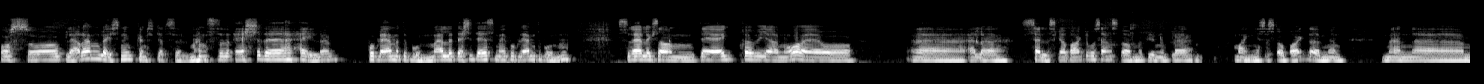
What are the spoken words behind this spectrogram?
Og så blir det en løsning på kunstgjødsel, men så er ikke det hele problemet til bonden. Eller det er ikke det som er problemet til bonden. Så det er liksom Det jeg prøver å gjøre nå, er å Eh, eller selskap Agrosens, da. Vi begynner å bli mange som står bak det. Men, men eh,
